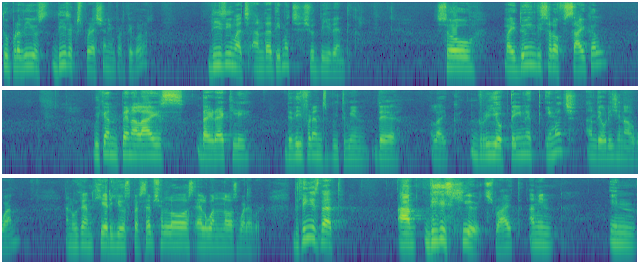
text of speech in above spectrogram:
to produce this expression in particular, this image and that image should be identical. So by doing this sort of cycle, we can penalize directly the difference between the like reobtained image and the original one. And we can here use perception loss, L1 loss, whatever. The thing is that um, this is huge, right? I mean, in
